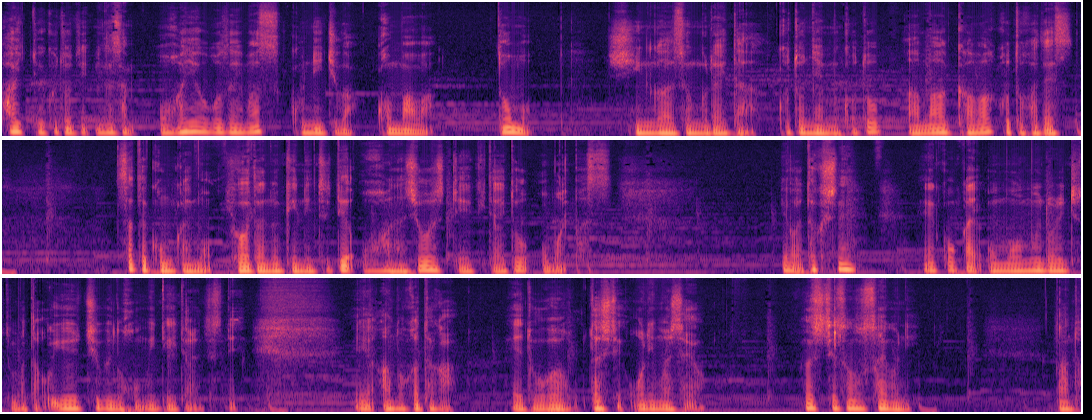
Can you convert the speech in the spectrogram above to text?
はい、ということで皆さんおはようございます。こんにちは、こんばんは。どうも、シンガーソングライター、ことにゃむこと天川琴葉です。さて今回も表題の件についてお話をしていきたいと思います。で私ね、え今回おもむろにちょっとまた YouTube の方見ていたらですね、えあの方が、え動画を出しておりましたよ。そしてその最後に、なんと、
